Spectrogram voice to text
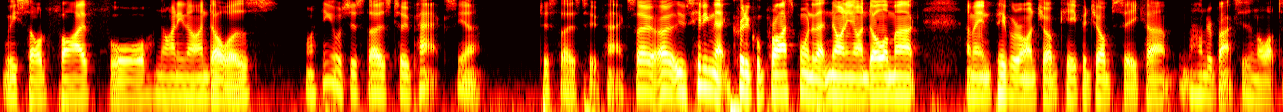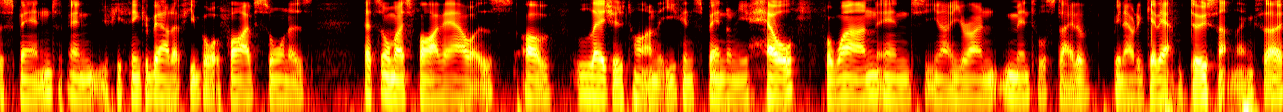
We sold five for ninety nine dollars. I think it was just those two packs. Yeah. Just those two packs. So uh, it was hitting that critical price point of that $99 mark. I mean, people are on JobKeeper, JobSeeker. 100 bucks isn't a lot to spend. And if you think about it, if you bought five saunas, that's almost five hours of leisure time that you can spend on your health for one, and you know your own mental state of being able to get out and do something. So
